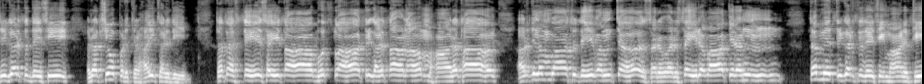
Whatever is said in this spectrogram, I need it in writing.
त्रिगर्त देशी रथियों पर चढ़ाई कर दी। ततस्ते सहिता भूत्वा त्रिगर्ता महारथा। अर्जुनम वासुदेव च सैरवा किरण तब वे त्रिगर्त देशी महारथी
